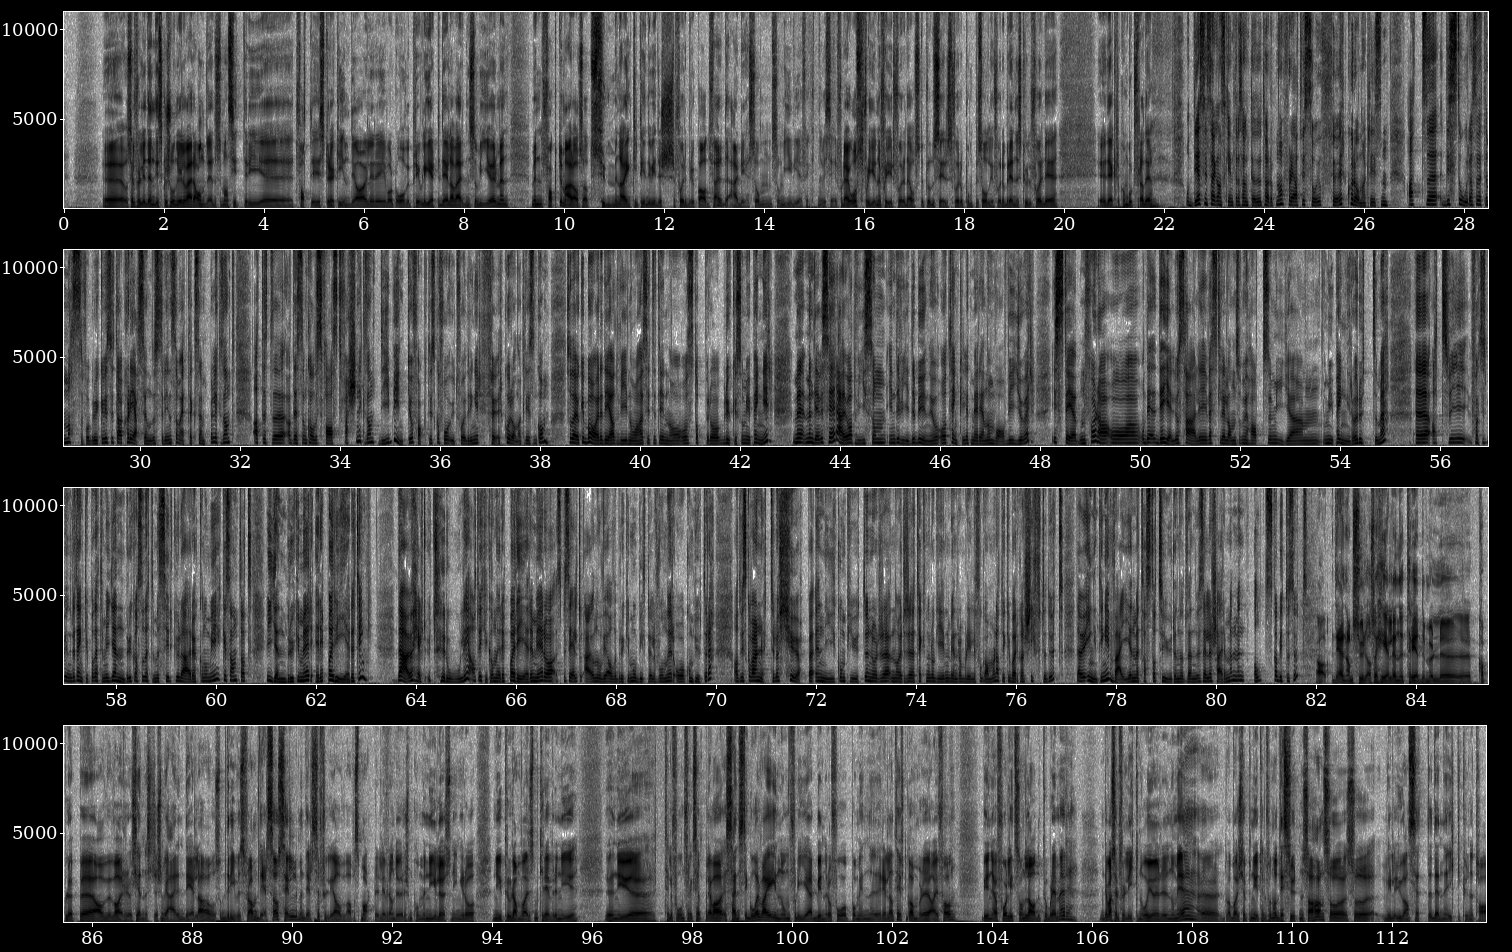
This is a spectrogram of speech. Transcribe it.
Uh, og selvfølgelig denne diskusjonen vil være annerledes om man sitter i uh, et fattig strøk i India eller i vårt overprivilegerte del av verden som vi gjør. Men, men, faktum er altså at summen av enkeltindividers forbruk og atferd er det som, som, gir de effektene vi ser. For det er jo oss flyene flyr for, det er oss det produseres for og pumpes olje for og brennes kull for. Det, det er ikke til å komme bort fra det. Og det syns jeg er ganske interessant det du tar opp nå. fordi vi så jo før koronakrisen at eh, de store, altså dette masseforbruket Hvis vi tar klesindustrien som ett eksempel, at, dette, at, det som kalles fast fashion, de begynte jo faktisk å få utfordringer før koronakrisen kom. Så det er jo ikke bare det at vi nå har sittet inne og, og stopper å bruke så mye penger. Men, men, det vi ser er jo at vi som individer begynner jo å tenke litt mer gjennom hva vi gjør, istedenfor da å Og det, det gjelder jo særlig i vestlige land som vi hatt mye, mye penger å rutte med. Eh, at vi faktisk begynner å tenke på dette med gjenbruk, altså dette med sirkulærøkonomi. At vi gjenbruker mer, reparerer ting. Det er jo helt utrolig at vi ikke kan reparere mer, og spesielt er jo noe vi alle bruker mobiltelefoner og computere. At vi skal være nødt til å kjøpe en ny computer når, når, teknologien begynner å bli litt for gammel. At du ikke bare kan skifte det ut. Det er jo ingenting i veien med tastaturet nødvendigvis, eller skjermen, men alt skal byttes ut. Ja, det er en absurd Altså hele denne tredemøllekappløpet av varer og tjenester som vi er en del av, og som drives fram, dels av oss selv, men dels selvfølgelig av, av smarte leverandører som kommer med nye løsninger og ny programvare som krever en ny, uh, ny uh, telefon, f.eks. Senest i går var jeg innom fordi jeg begynner å få på min relativt gamle iPhone begynner jeg å få litt sånn ladeproblemer. Det var selvfølgelig ikke noe å gjøre noe med. Eh, det var bare å kjøpe nye telefoner. Og dessuten, sa han, så, så vil uansett denne ikke kunne ta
